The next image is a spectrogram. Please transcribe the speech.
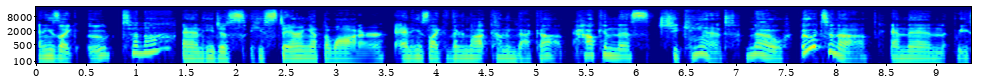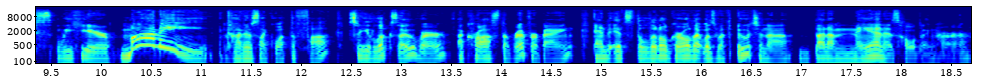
And he's like, Utena? And he just he's staring at the water and he's like, they're not coming back up. How can this? She can't. No, Utena. And then we we hear, Mommy! And Kaido's like, what the fuck? So he looks over across the riverbank and it's the little girl that was with Utena, but a man is holding her.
